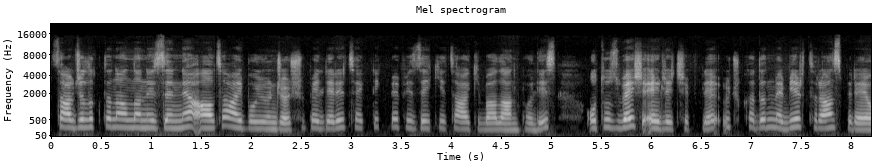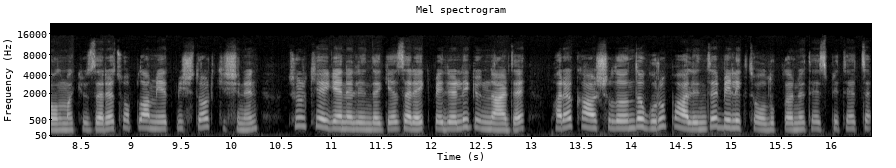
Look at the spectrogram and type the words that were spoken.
Savcılıktan alınan izinle 6 ay boyunca şüphelileri teknik ve fiziki takibe alan polis, 35 evli çiftle 3 kadın ve 1 trans birey olmak üzere toplam 74 kişinin Türkiye genelinde gezerek belirli günlerde para karşılığında grup halinde birlikte olduklarını tespit etti.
